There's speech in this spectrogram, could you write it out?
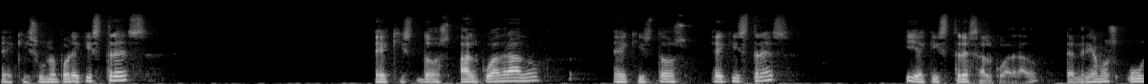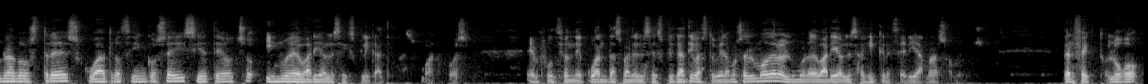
x1 por x3, x2 al cuadrado, x2, x3 y x3 al cuadrado. Tendríamos 1, 2, 3, 4, 5, 6, 7, 8 y 9 variables explicativas. Bueno, pues en función de cuántas variables explicativas tuviéramos en el modelo, el número de variables aquí crecería más o menos. Perfecto. Luego,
